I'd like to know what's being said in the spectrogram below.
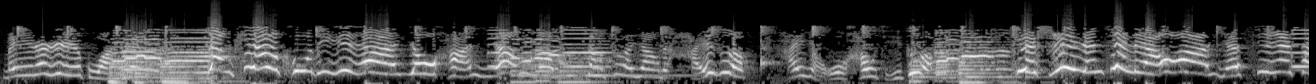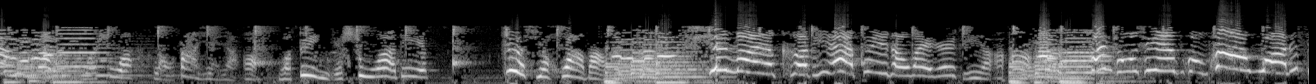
没人管，上天哭地又喊娘啊！像这样的孩子还有好几个，确实人见了啊也心伤啊！我说老大爷呀啊，我对你说的这些话吧，千万可别对着外人讲，传出去恐怕我的小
